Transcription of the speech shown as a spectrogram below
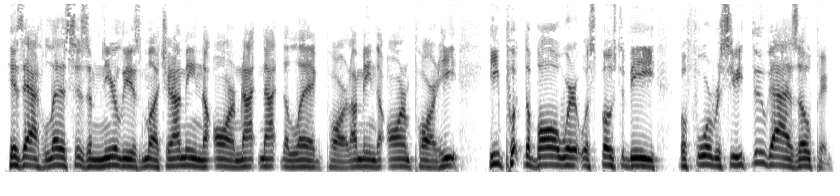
his athleticism nearly as much, and I mean the arm, not not the leg part. I mean the arm part. He he put the ball where it was supposed to be before receiving. He threw guys open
